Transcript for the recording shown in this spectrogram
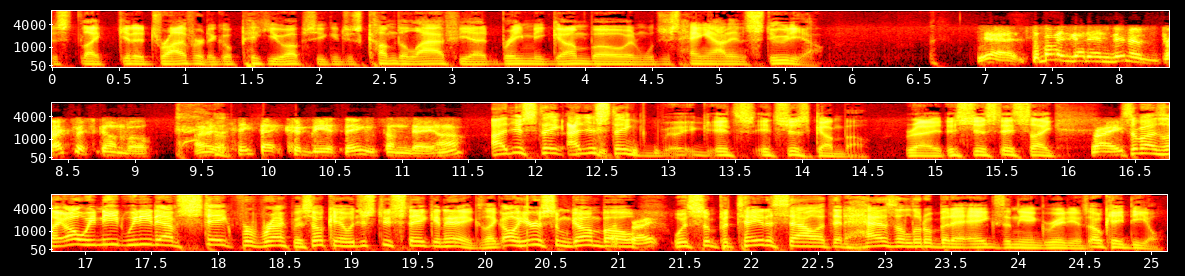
just like get a driver to go pick you up so you can just come to Lafayette, bring me gumbo, and we'll just hang out in the studio. Yeah, somebody's got to invent a breakfast gumbo. I, I think that could be a thing someday, huh? I just think I just think uh, it's it's just gumbo, right? It's just it's like Right. Somebody's like, oh, we need we need to have steak for breakfast. Okay, we'll just do steak and eggs. Like, oh, here's some gumbo right. with some potato salad that has a little bit of eggs in the ingredients. Okay, deal.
